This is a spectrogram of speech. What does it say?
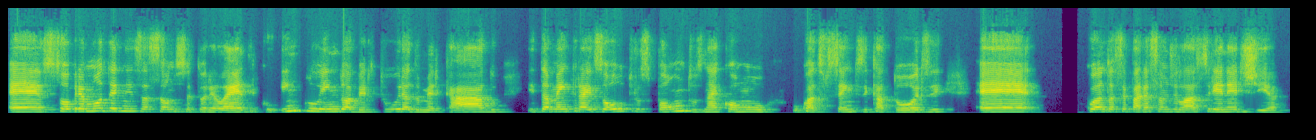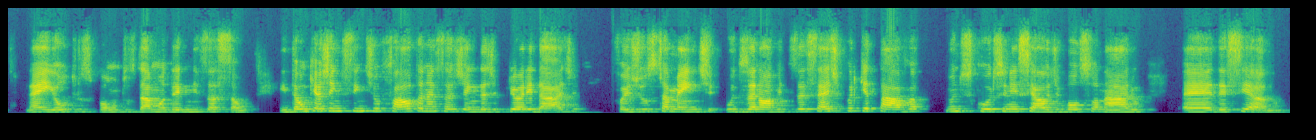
é, sobre a modernização do setor elétrico, incluindo a abertura do mercado, e também traz outros pontos, né, como o 414, é, quanto à separação de lastro e energia, né, e outros pontos da modernização. Então, o que a gente sentiu falta nessa agenda de prioridade foi justamente o 19 e 17, porque estava no discurso inicial de Bolsonaro é, desse ano.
